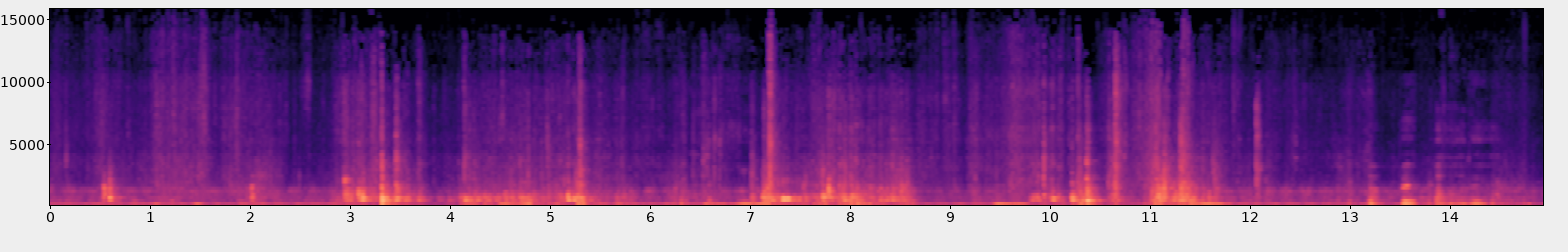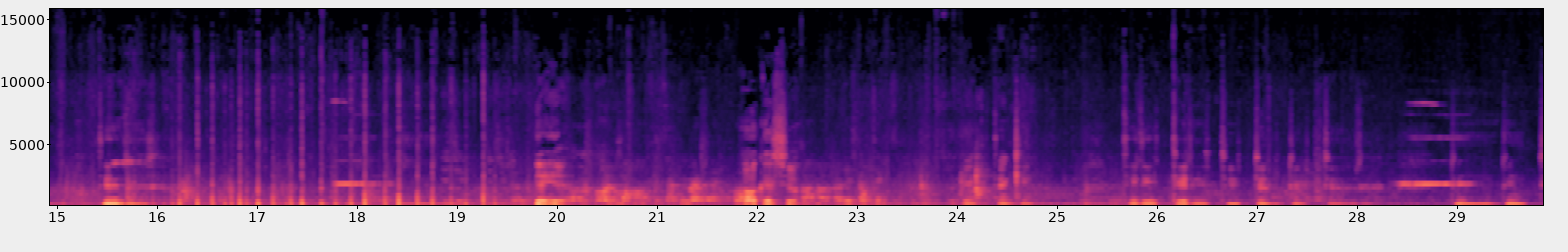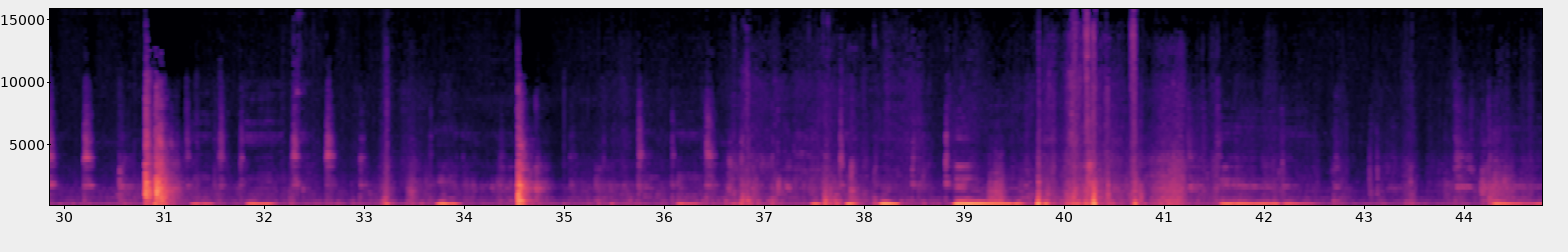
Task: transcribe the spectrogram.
Did you, did you do Yeah, yeah. Go into my office. I'll be right back. Oh, Okay, sure. uh -huh. I just take some. Okay, thank you.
